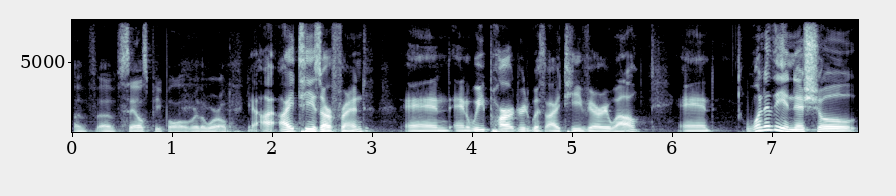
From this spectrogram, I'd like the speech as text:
of, of salespeople over the world? Yeah, I- IT is our friend, and, and we partnered with IT very well. And one of the initial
